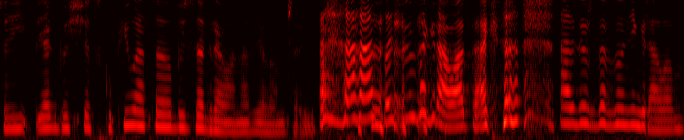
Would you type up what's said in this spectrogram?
Czyli jakbyś się skupiła, to byś zagrała na wiolonczeli. coś bym zagrała, tak. Ale już dawno nie grałam.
